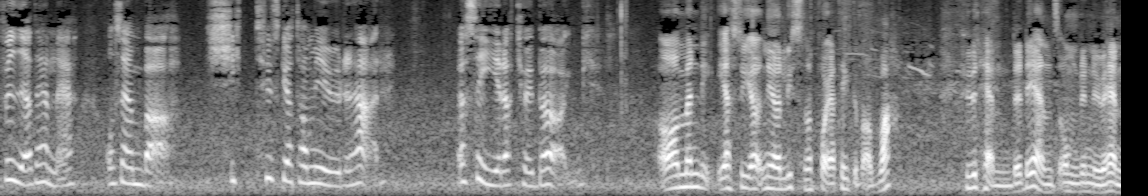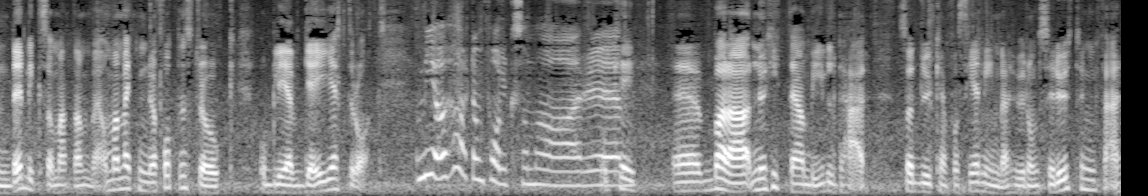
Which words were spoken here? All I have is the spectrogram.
friat till henne och sen bara shit, hur ska jag ta mig ur det här? Jag säger att jag är bög. Ja, men det, alltså, jag, när jag lyssnade på det, jag tänkte bara va? Hur händer det ens om det nu hände liksom att han, om man verkligen har fått en stroke och blev gay efteråt? Men jag har hört om folk som har... eh, Okej, eh, bara nu hittar jag en bild här. Så att du kan få se Linda hur de ser ut ungefär.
